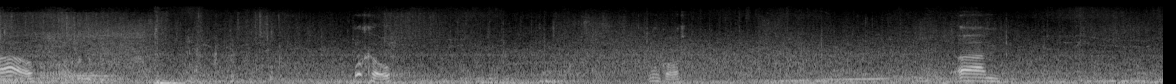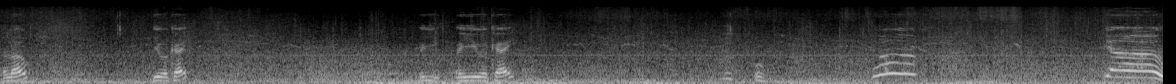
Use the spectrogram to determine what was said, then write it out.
Oh. You're cool. Oh god. Um. Hello? You okay? Are you, are you okay? Oh. Yo!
